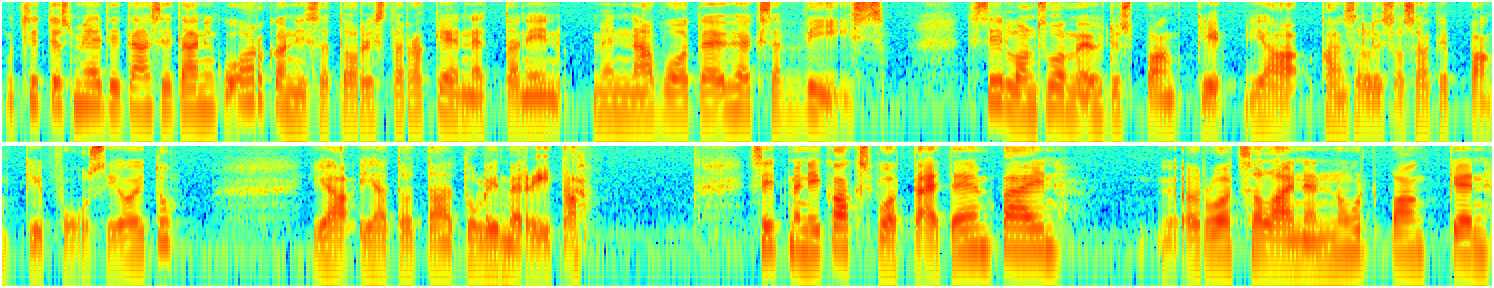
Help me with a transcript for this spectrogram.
Mutta sitten jos mietitään sitä niin organisatorista rakennetta, niin mennään vuoteen 1995. Silloin Suomen Yhdyspankki ja kansallisosakepankki fuusioitu ja, ja tota, tuli Merita. Sitten meni kaksi vuotta eteenpäin. Ruotsalainen Nordbanken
